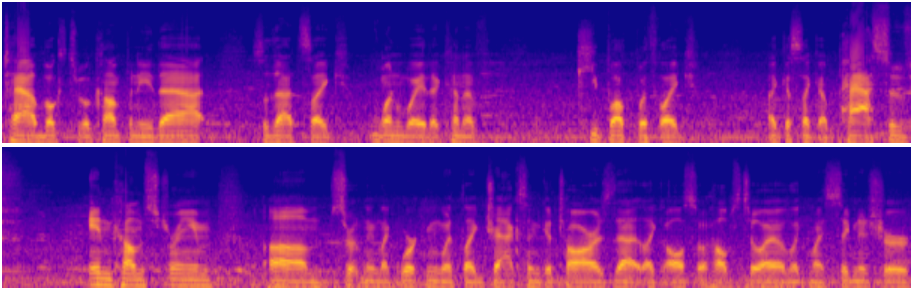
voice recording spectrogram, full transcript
tab books to accompany that. So that's like one way to kind of keep up with like, I guess like a passive income stream. Um, certainly like working with like Jackson guitars, that like also helps too. I have like my signature,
